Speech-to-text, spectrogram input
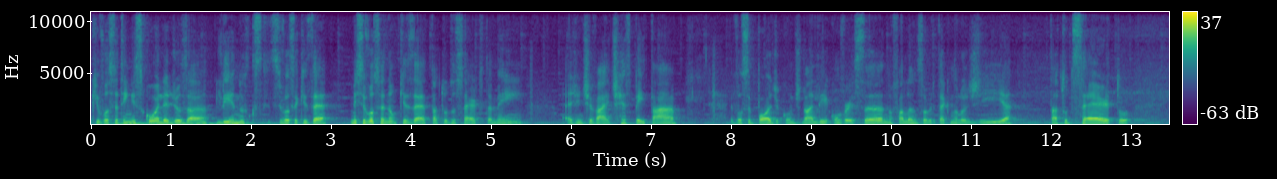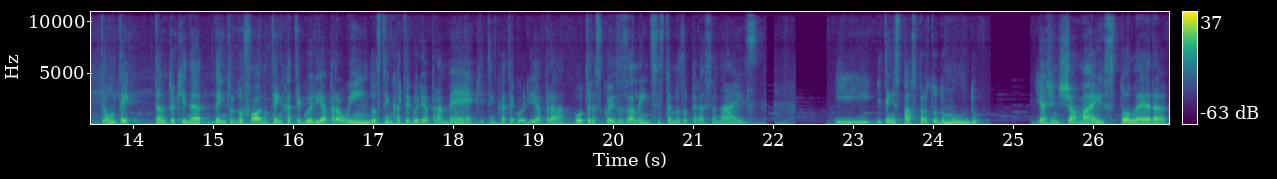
Que você tem escolha de usar Linux se você quiser, mas se você não quiser, tá tudo certo também. A gente vai te respeitar. Você pode continuar ali conversando, falando sobre tecnologia, tá tudo certo. Então tem tanto que né, dentro do fórum tem categoria para Windows, tem categoria para Mac, tem categoria para outras coisas além de sistemas operacionais. E, e tem espaço para todo mundo. E a gente jamais tolera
